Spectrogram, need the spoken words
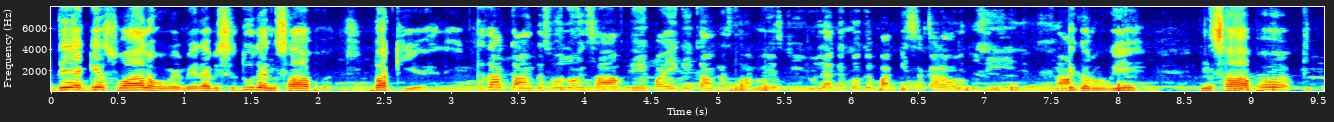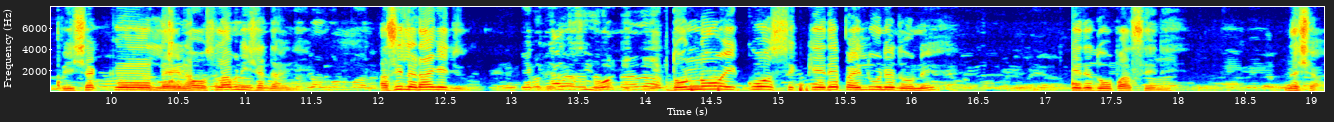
ਦੇ ਅੱਗੇ ਸਵਾਲ ਹੋਵੇ ਮੇਰਾ ਵੀ ਸਿੱਧੂ ਦਾ ਇਨਸਾਫ ਬਾਕੀ ਹੈ। ਇਹਦਾ। ਕਾਂਗਰਸ ਵੱਲੋਂ ਇਨਸਾਫ ਦੇ ਪਾਏਗੀ ਕਾਂਗਰਸ ਤੁਹਾਨੂੰ ਇਸ ਚੀਜ਼ ਨੂੰ ਲੈ ਕੇ ਕਿਉਂਕਿ ਬਾਕੀ ਸਰਕਾਰਾਂ ਵੱਲੋਂ ਤੁਸੀਂ ਨਾ ਕਰੂਗੀ। ਇਨਸਾਫ ਬੇਸ਼ੱਕ ਲੈਣਾ ਹੌਸਲਾ ਵੀ ਨਹੀਂ ਛੱਡਾਂਗੇ। ਅਸੀਂ ਲੜਾਂਗੇ ਜ਼ਰੂਰ। ਇੱਕ ਗੱਲ ਤੁਸੀਂ ਹੋਰ ਕੀਤੀ ਹੈ। ਦੋਨੋਂ ਇੱਕੋ ਸਿੱਕੇ ਦੇ ਪਹਿਲੂ ਨੇ ਦੋਨੇ। ਇਹਦੇ ਦੋ ਪਾਸੇ ਨੇ। ਨਸ਼ਾ।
